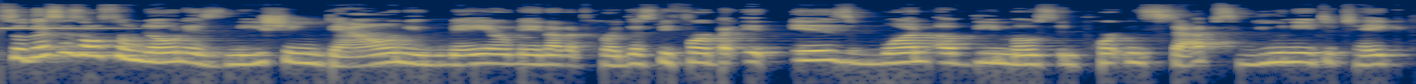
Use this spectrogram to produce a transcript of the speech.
So this is also known as niching down. You may or may not have heard this before, but it is one of the most important steps you need to take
